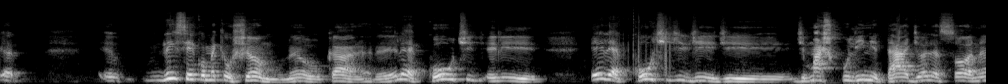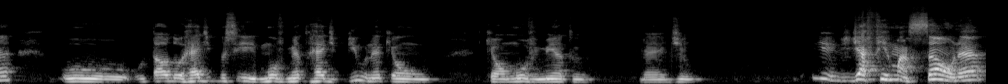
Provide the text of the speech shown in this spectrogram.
é, eu nem sei como é que eu chamo, né? O cara, ele é coach, ele, ele é coach de, de, de, de masculinidade, olha só, né? O, o tal do Red, esse movimento Red Pill, né? Que é um, que é um movimento né, de, de, de, afirmação, né?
